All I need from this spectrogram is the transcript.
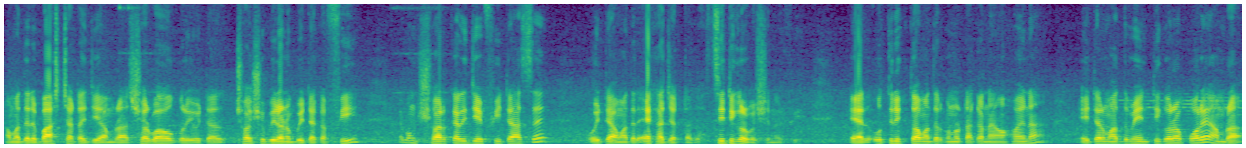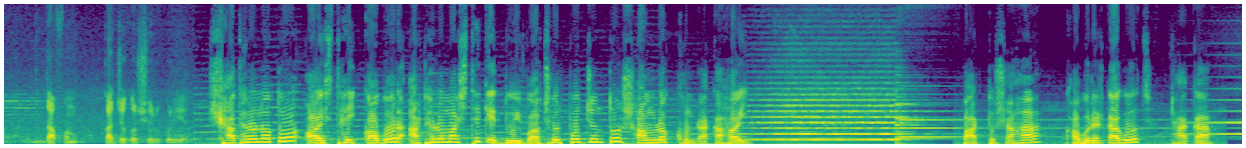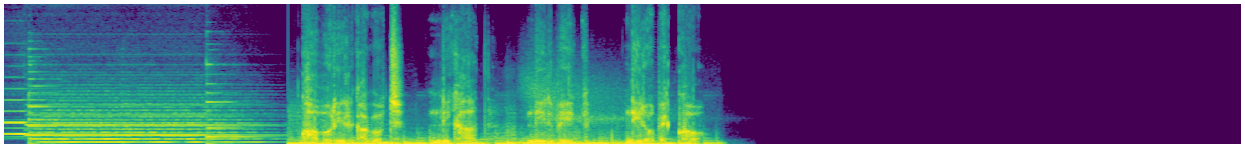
আমাদের বাস চাটায় যে আমরা সরবরাহ করি, ওইটা ছয়শো বিরানব্বই টাকা ফি এবং সরকারি যে ফিটা আছে, ওইটা আমাদের এক হাজার টাকা সিটি কর্পোরেশনের ফি এর অতিরিক্ত আমাদের কোনো টাকা নেওয়া হয় না। এটার মাধ্যমে এন্ট্রি করার পরে আমরা দাফন কার্যকর শুরু করি সাধারণত অস্থায়ী কবর আঠারো মাস থেকে দুই বছর পর্যন্ত সংরক্ষণ রাখা হয়। পার্থ সাহা খবরের কাগজ ঢাকা। খবরের কাগজ নিখাদ নির্ভীক নিরপেক্ষ।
